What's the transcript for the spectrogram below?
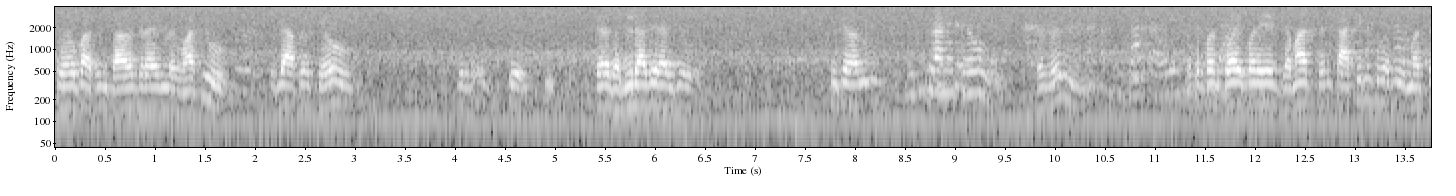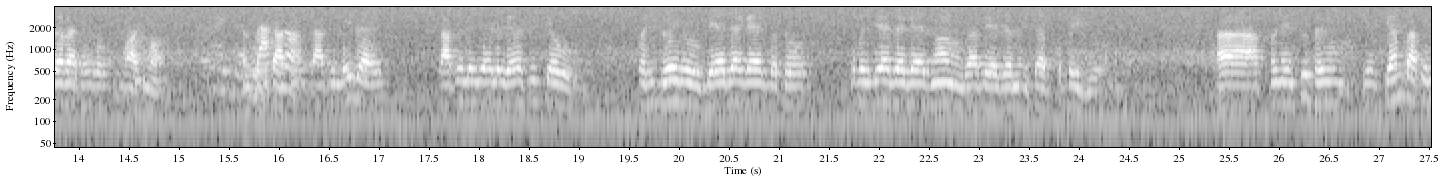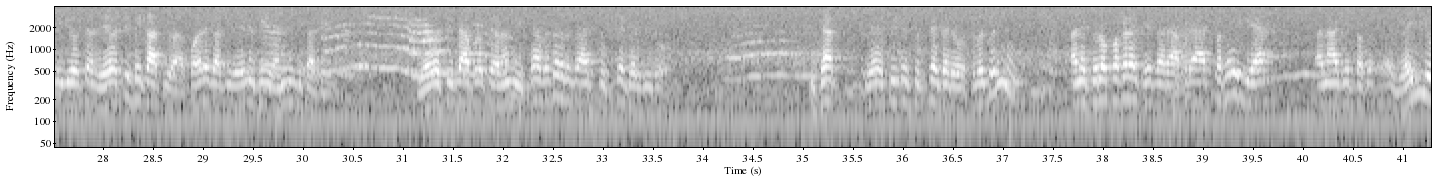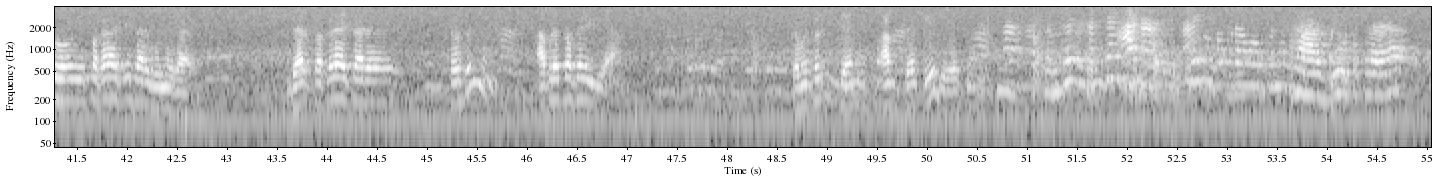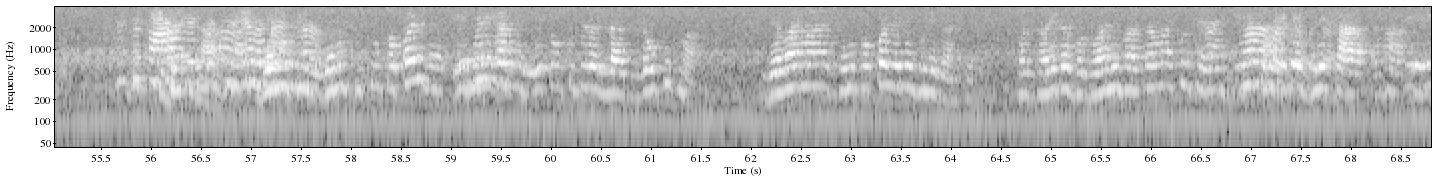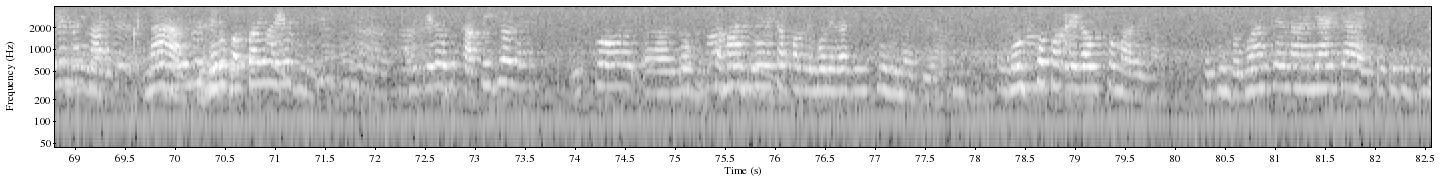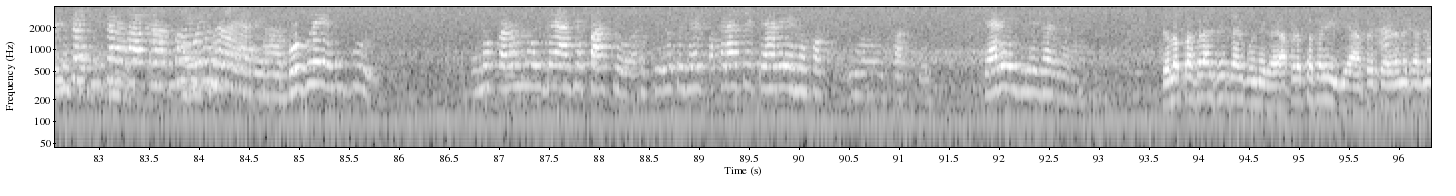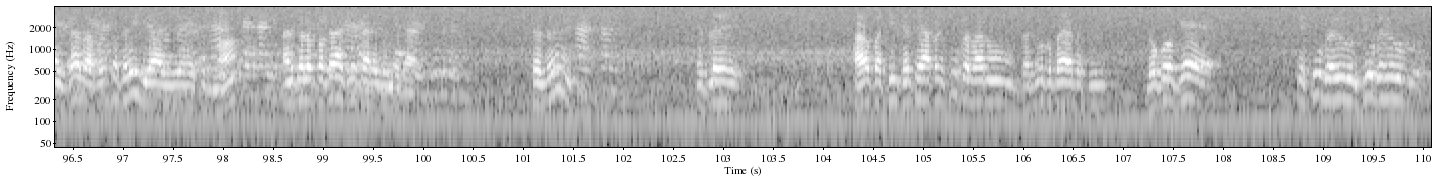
ચોરો પાછું સાવધ વાંચ્યું. એટલે આપણે કેવું કે ત્યારે ગજુ દાદી રાખજો. શું કહેવાનું? કેવું? એટલે પણ તોય પણ એ જમાત કાપી નથી હોતી મરચા રાખે વાંચમાં. અને પછી કાપી કાપી લઈ જાય. કાપી લઈ જાય એટલે વ્યવસ્થિત કેવું? પછી જોઈ લઉં, બે હજાર ગયા બસો તો પછી બે હજાર ગયા કે આ બે હજારનો હિસાબ કપાઈ ગયો. આ આપણને શું થયું કે કેમ કાપી લઈ ગયો ત્યારે વ્યવસ્થિત કાપ્યું. આ કોને કાપ્યું? એને નથી એમને કાપ્યું. વ્યવસ્થિત આપણો પહેલાનો હિસાબ હતો તો આ ચૂકતે કરી દીધો. હિસાબ વ્યવસ્થિત ચૂકતે કર્યો. તો બધું ને અને પેલો પકડાય છે ત્યારે આપણે આજ પકડી ગયા. અને આજે લઈ ગયો, એ પકડાય છે ત્યારે ગુનેગાર. જયારે પકડાય ત્યારે સમજ ને આપણે પકડી ગયા. તમે પડી આમ છે, કે જોવો પણ ખરેખર ભગવાનની ભાષામાં શું છે? ના, જેનું કપડ લઈને પેલો જે કાપી ગયો ને, ઉસકો સમાજ મેં પગલે બોલેગા કે ઇસને ગુના કિયા वो उसको पकड़ेगा उसको मारेगा लेकिन भगवान के ना न्याय क्या है तो कि હા, ભોગવે એની ભૂલ એનો કર્મ નો ઉદય આજે પાક્યો અને પેલો તો જયારે પકડાશે ત્યારે એનો પક- અ, પાકશે ત્યારે એ ગુનેગાર ગણાશે ચલો પકડાશે ત્યારે ગુનેગાર આપણે પકડી ગયા આપણે પહેલાના કરના હિસાબ આપણે પકડી ગયા આ વ્યવસ્થિતમાં અને પેલો પકડાશે ત્યારે ગુનેગાર સમજો ને? એટલે હવે પછી છે તે આપણે શું કરવાનું રજૂ કપાયા પછી લોકો કે કે શું ગયું શું ગયું?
